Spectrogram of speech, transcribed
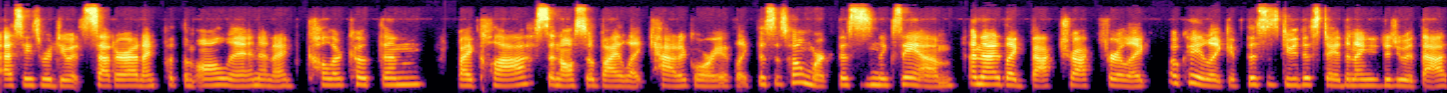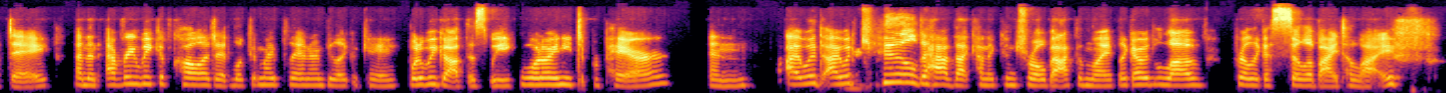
essays were due, et cetera. And I'd put them all in and I'd color code them by class and also by like category of like this is homework this is an exam and i'd like backtrack for like okay like if this is due this day then i need to do it that day and then every week of college i'd look at my planner and be like okay what do we got this week what do i need to prepare and I would I would kill to have that kind of control back in life. Like I would love for like a syllabi to life.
